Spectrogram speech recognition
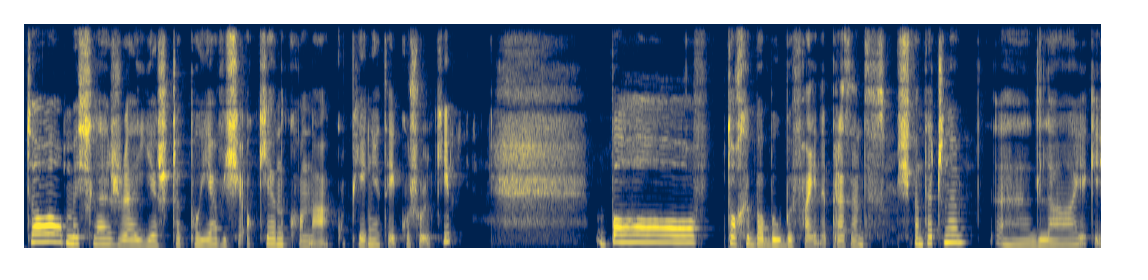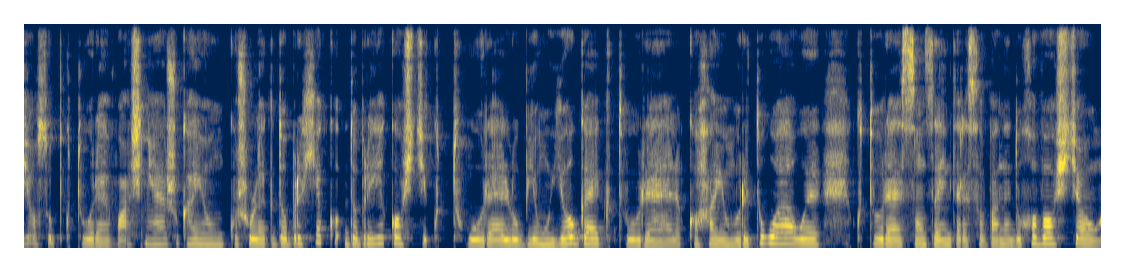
to myślę, że jeszcze pojawi się okienko na kupienie tej koszulki, bo to chyba byłby fajny prezent świąteczny dla jakichś osób, które właśnie szukają koszulek dobrych jako, dobrej jakości, które lubią jogę, które kochają rytuały, które są zainteresowane duchowością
